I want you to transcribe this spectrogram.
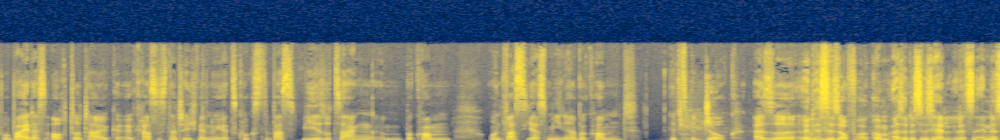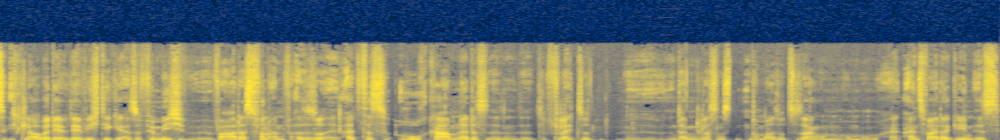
Wobei das auch total krass ist natürlich, wenn du jetzt guckst, was wir sozusagen ähm, bekommen und was Jasmina bekommt. It's a joke. Also ähm, das ist auch vollkommen, also das ist ja letzten Endes, ich glaube, der, der wichtige, also für mich war das von Anfang, also so, als das hochkam, ne, das äh, vielleicht so, äh, dann lass uns nochmal sozusagen um, um, um eins weitergehen, ist,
